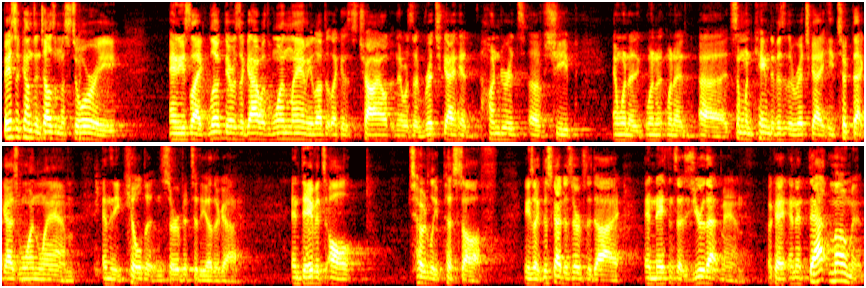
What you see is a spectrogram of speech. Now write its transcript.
basically comes and tells him a story. And he's like, Look, there was a guy with one lamb, he loved it like his child, and there was a rich guy who had hundreds of sheep. And when, a, when, a, when a, uh, someone came to visit the rich guy, he took that guy's one lamb and then he killed it and served it to the other guy. And David's all totally pissed off. He's like, This guy deserves to die. And Nathan says, You're that man. Okay, and at that moment,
